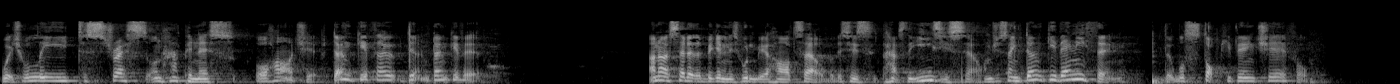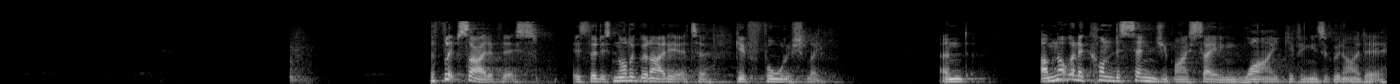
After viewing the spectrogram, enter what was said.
which will lead to stress, unhappiness, or hardship. Don't give, don't, don't give it. I know I said at the beginning this wouldn't be a hard sell, but this is perhaps the easiest sell. I'm just saying don't give anything that will stop you being cheerful. The flip side of this is that it's not a good idea to give foolishly. And I'm not going to condescend you by saying why giving is a good idea.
